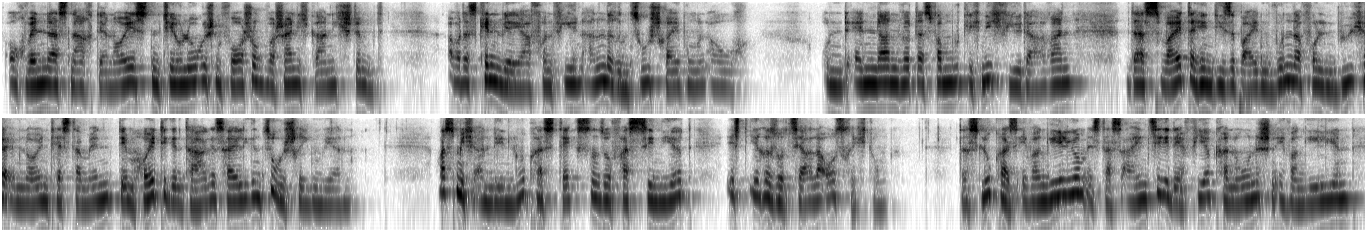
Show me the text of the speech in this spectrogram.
auch wenn das nach der neuesten theologischen Forschung wahrscheinlich gar nicht stimmt. Aber das kennen wir ja von vielen anderen Zuschreibungen auch. Und ändern wird das vermutlich nicht viel daran, dass weiterhin diese beiden wundervollen Bücher im Neuen Testament dem heutigen Tagesheiligen zugeschrieben werden. Was mich an den Lukas-Texten so fasziniert, ist ihre soziale Ausrichtung. Das Lukas-Evangelium ist das einzige der vier kanonischen Evangelien,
